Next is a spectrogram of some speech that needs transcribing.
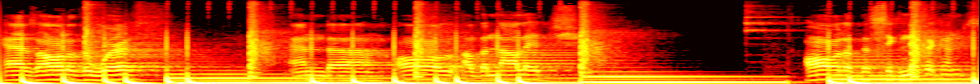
has all of the worth and uh, all of the knowledge, all of the significance,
